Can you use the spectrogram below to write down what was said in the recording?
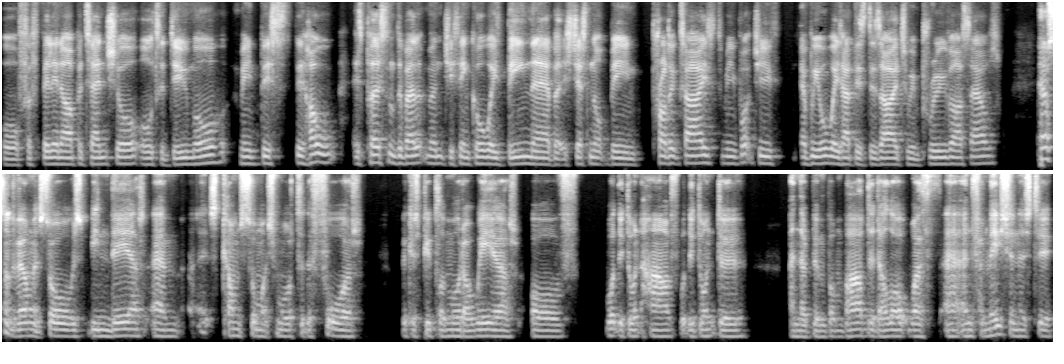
or fulfilling our potential or to do more? I mean, this, the whole, is personal development, do you think always been there, but it's just not being productized? I mean, what do you, have we always had this desire to improve ourselves? Personal development's always been there. Um, it's come so much more to the fore because people are more aware of what they don't have, what they don't do, and they're being bombarded a lot with uh, information as to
